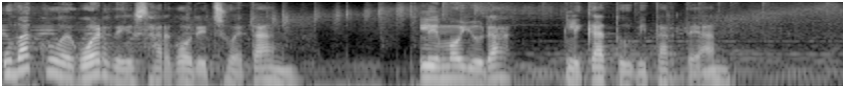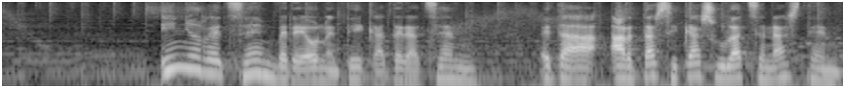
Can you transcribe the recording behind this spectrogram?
udako eguerdi sargoritzuetan, limoiura klikatu bitartean. Inorretzen bere honetik ateratzen eta hartasika zulatzen hasten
